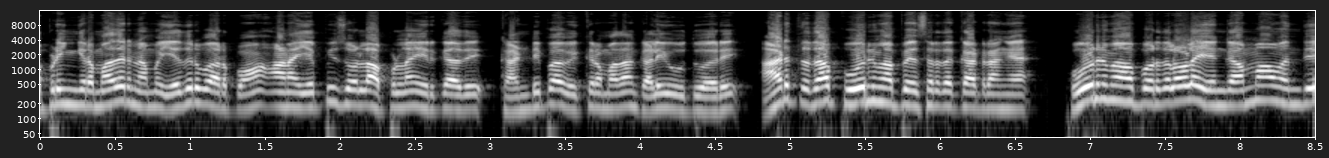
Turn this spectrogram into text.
அப்படிங்கிற மாதிரி நம்ம எதிர்பார்ப்போம். ஆனா எபிசோட்ல அப்படிலாம் இருக்காது. கண்டிப்பா விக்ரமா தான் கழுவி ஊத்துவாரு. அடுத்ததா பூர்ணிமா பேசுறத காட்டுறாங்க. பூர்ணிமாவை பொறுத்தளவுல எங்க அம்மா வந்து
